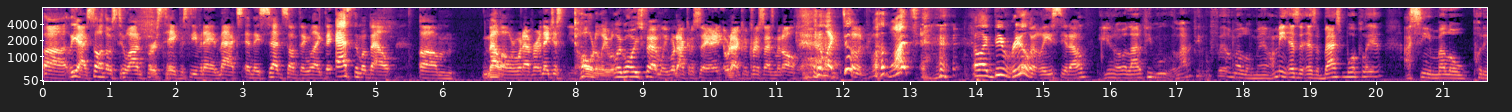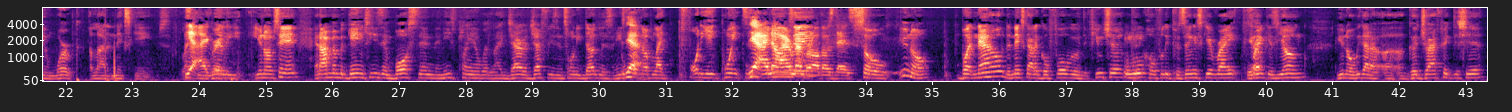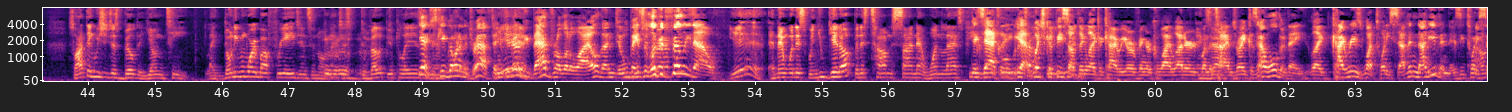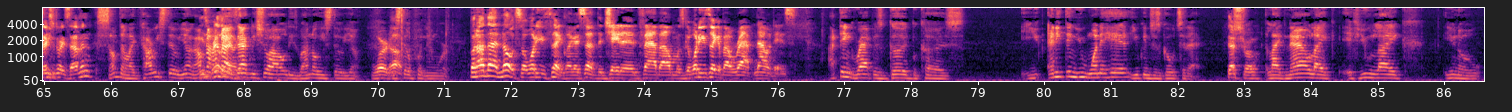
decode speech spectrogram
Uh, yeah, I saw those two on first take with Stephen A. and Max, and they said something like they asked them about um, Melo or whatever, and they just totally were like, "Oh, he's family. We're not going to say any, we're not going to criticize him at all." And I'm like, "Dude, what?" I'm like, "Be real, at least," you know? you know, a lot of people, a lot of people feel Melo, man. I mean, as a as a basketball player, I seen Melo put in work a lot of Knicks games. Like, Yeah, I agree. Really, you know what I'm saying? And I remember games he's in Boston and he's playing with like Jared Jeffries and Toney Douglas, and he's Yeah. putting up like 48 points. Yeah, I know. what I remember saying? all those days. So you know, but now the Knicks got to go forward with the future. Mhm. Hopefully, Porzingis get right. Yep. Frank is young. You know, we got a, a, a good draft pick this year. So I think we should just build a young team. Like, don't even worry about free agents and all that. Just develop your players. Mm-hmm. Yeah, just then- keep going in the draft. And if you're going to be bad for a little while, then do basically look at Philly now. Yeah, and then when it's when you get up and it's time to sign that one last piece, Exactly. Yeah, top, which could be something ready. like a Kyrie Irving or Kawhi Leonard when the time's right. Because how old are they? Like Kyrie's what, 27? Not even. Is he 26 or 27? something like Kyrie's still young. I'm He's not, really I'm not young. exactly sure how old he is, but I know he's still young. Word he's up. still putting in work. But on that note, so what do you think? Like I said, the Jada and Fab album was good. What do you think about rap nowadays? I think rap is good because you, anything you want to hear, you can just go to that. That's true. Like now, like if you like, you know,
